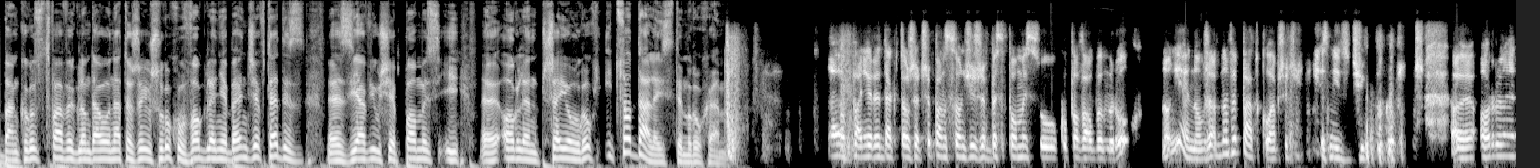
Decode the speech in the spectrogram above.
bankructwa? Wyglądało na to, że już ruchu w ogóle nie będzie. Wtedy zjawił się pomysł i Orlen przejął ruch. I co dalej z tym ruchem? Panie redaktorze, czy pan sądzi, że bez pomysłu kupowałbym ruch? No nie, no w żadnym wypadku, a przecież to nie jest nic dziwnego. Przecież e, Orlen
